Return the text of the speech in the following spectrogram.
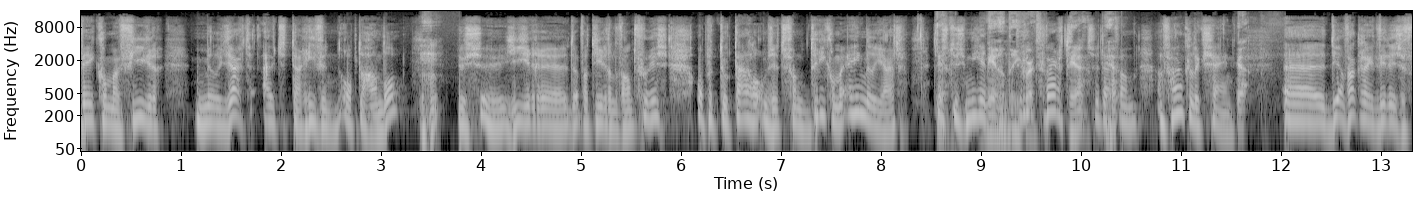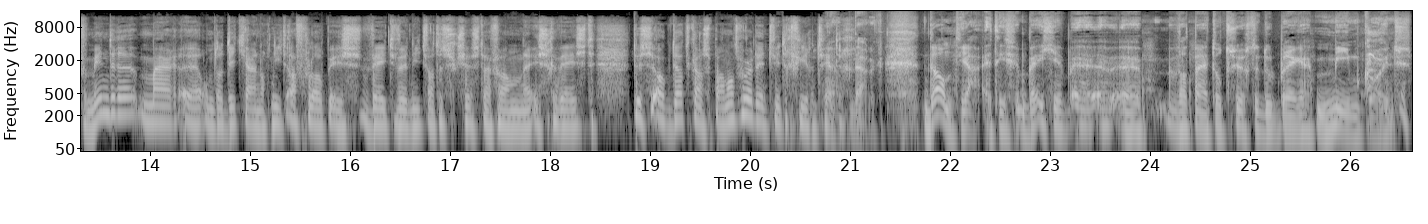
2,4 miljard uit tarieven op de handel. -huh. Dus uh, hier, uh, wat hier relevant voor is. Op een totale omzet van 3,1 miljard. Ja, is dus meer, meer dan drie kwart, kwart ja, dat ze daarvan ja. afhankelijk zijn. Uh, die afhankelijkheid willen ze verminderen. Maar omdat dit jaar nog niet afgelopen is, weten we niet wat het succes daarvan is geweest. Dus ook dat kan spannend worden in 2024. duidelijk. Dan, ja, het is een beetje wat mij tot zuchten doet brengen: meme coins.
